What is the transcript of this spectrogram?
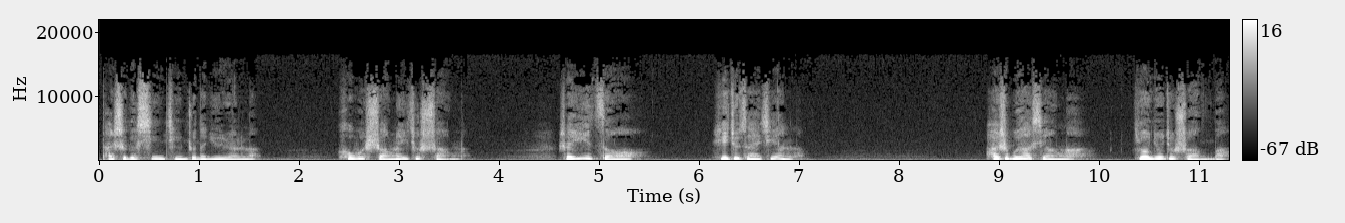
她是个性情中的女人了。和我爽了也就爽了，人一走，也就再见了。还是不要想了，有妞就爽吧，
